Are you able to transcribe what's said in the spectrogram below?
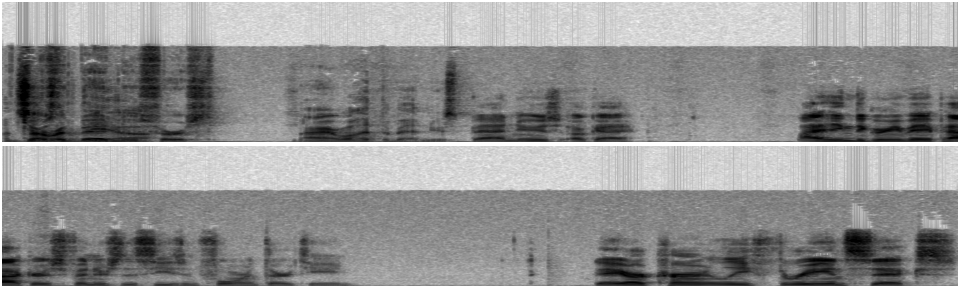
Let's start us the with bad the, news uh, first. All right, we'll hit the bad news. Bad news. Okay. I think the Green Bay Packers finished the season four and thirteen. They are currently three and six.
